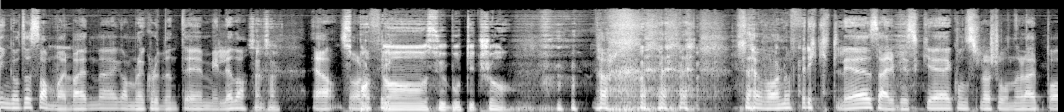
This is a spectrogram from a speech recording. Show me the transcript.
inngått et samarbeid med gamle klubben til Millie, da. Selvsagt. Ja, Sparta Subotica. Det var noen fryktelige serbiske konstellasjoner der på,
